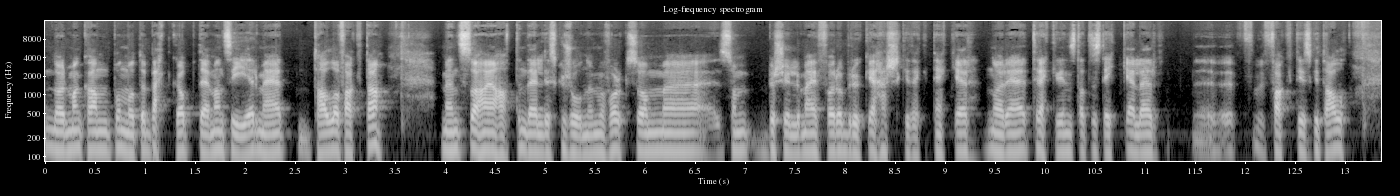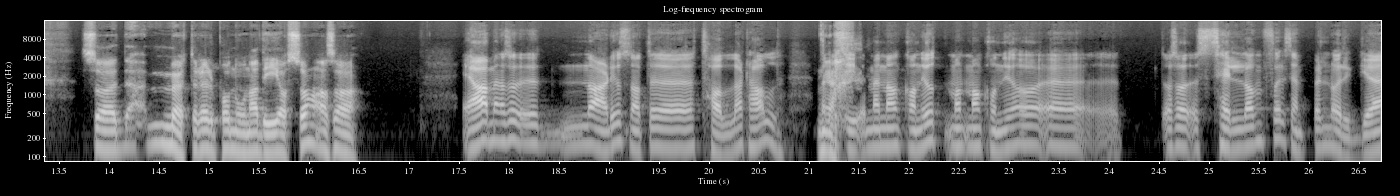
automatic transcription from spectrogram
når man kan på en måte backe opp det man sier med tall og fakta. Men så har jeg hatt en del diskusjoner med folk som, som beskylder meg for å bruke hersketeknikker når jeg trekker inn statistikk eller faktiske tall. Så møter dere på noen av de også? Altså ja, men altså, nå er det jo sånn at uh, tall er tall. Men, ja. men man kan jo, man, man kan jo uh, altså, Selv om f.eks. Norge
